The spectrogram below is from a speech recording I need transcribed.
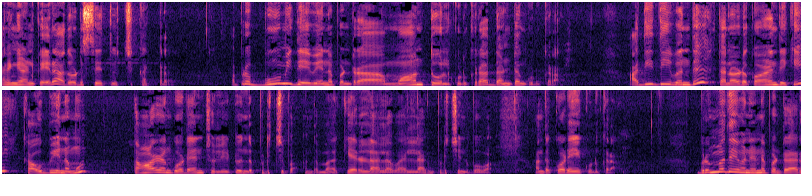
அரங்கான் கயிறு அதோட சேர்த்து வச்சு கட்டுற அப்புறம் பூமி தேவி என்ன பண்ணுறா மான் தோல் கொடுக்குறா தண்டம் கொடுக்குறா. அதிதி வந்து தன்னோட குழந்தைக்கு கௌபீனமும் தாழங்கொடைன்னு சொல்லிட்டு இந்த பிடிச்சிப்பா. அந்த கேரளாவில் எல்லாரும் பிடிச்சிட்டு போவான் அந்த கொடையை கொடுக்குறான் பிரம்மதேவன் என்ன பண்ணுறார்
